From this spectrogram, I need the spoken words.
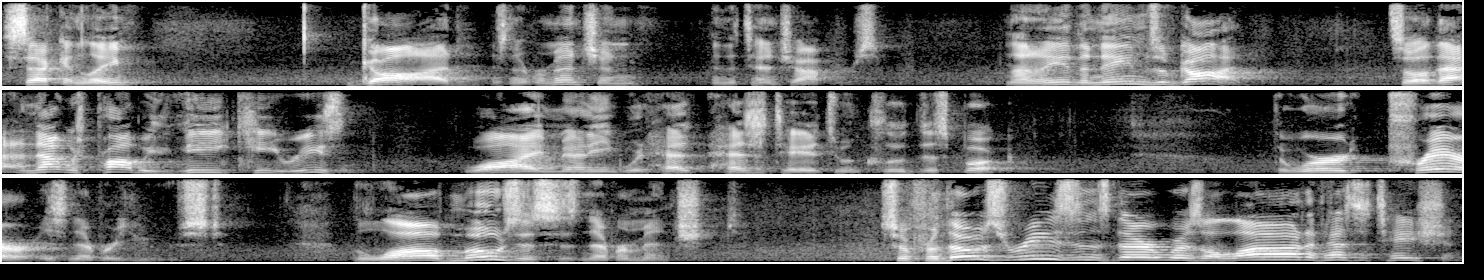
Secondly, God is never mentioned in the 10 chapters. Not any of the names of God. So that and that was probably the key reason why many would he- hesitate to include this book. The word prayer is never used. The law of Moses is never mentioned. So for those reasons there was a lot of hesitation.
